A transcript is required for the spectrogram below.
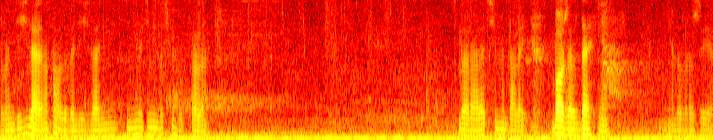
to będzie źle, naprawdę będzie źle. Nie, nie będzie mi do śmiechu wcale. Dobra, lecimy dalej. Boże, zdechnie. Nie, dobra, żyje.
